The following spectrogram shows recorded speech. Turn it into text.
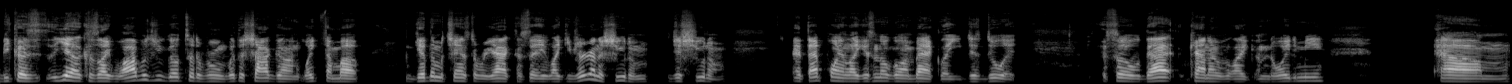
Because yeah because like why would you go to the room with a shotgun wake them up give them a chance to react and say like if you're gonna shoot him just shoot him. At that point like it's no going back like just do it. So that kind of like annoyed me. Um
